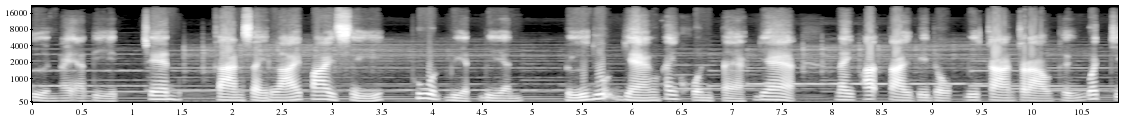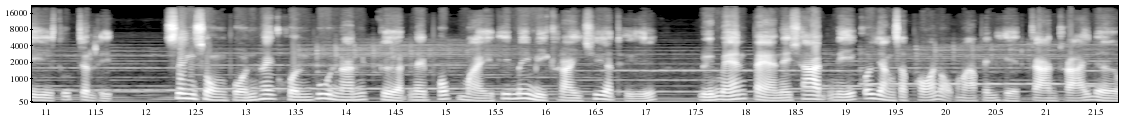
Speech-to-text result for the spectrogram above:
อื่นในอดีต เช่น การใส่ร้ายป้ายสี พูดเบียดเบียน หรือยุแยงให้คนแตกแยกในพระไตรปิฎกมีการกล่าวถึงวจีทุจริต ซึ่งส่งผลให้คนผู้นั้นเกิดในภพใหม่ที่ไม่มีใครเชื่อถือ หรือแม้แต่ในชาตินี้ก็ยังสะท้อนออกมาเป็นเหตุการณ์คล้ายเดิม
